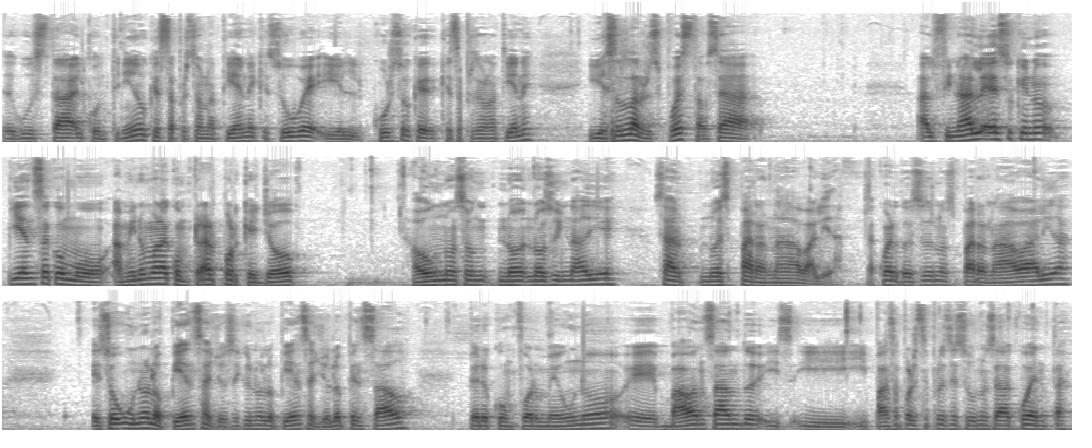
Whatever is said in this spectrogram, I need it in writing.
les gusta el contenido que esta persona tiene, que sube y el curso que, esta persona tiene. Y esa es la respuesta, o sea, al final eso que uno piensa como, a mí no me van a comprar porque yo aún no, son, no, no soy nadie, o sea, no es para nada válida, ¿de acuerdo? Eso no es para nada válida. Eso uno lo piensa, yo sé que uno lo piensa, yo lo he pensado, pero conforme uno eh, va avanzando y, y, pasa por este proceso, uno se da cuenta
